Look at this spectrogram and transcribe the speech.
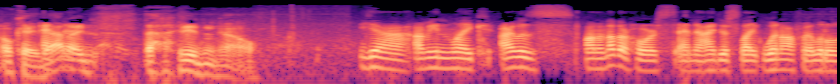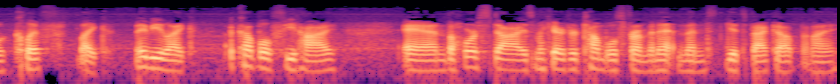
Okay, that then- I that I didn't know. Yeah, I mean, like I was on another horse and I just like went off a little cliff, like maybe like a couple feet high, and the horse dies. My character tumbles for a minute and then gets back up, and I.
